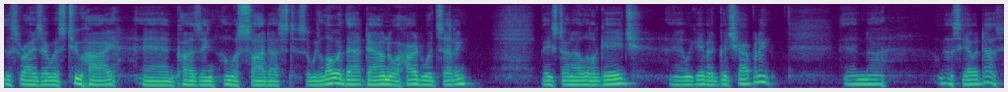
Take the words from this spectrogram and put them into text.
this riser was too high and causing almost sawdust. So we lowered that down to a hardwood setting based on our little gauge. And we gave it a good sharpening. And uh, I'm going to see how it does.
